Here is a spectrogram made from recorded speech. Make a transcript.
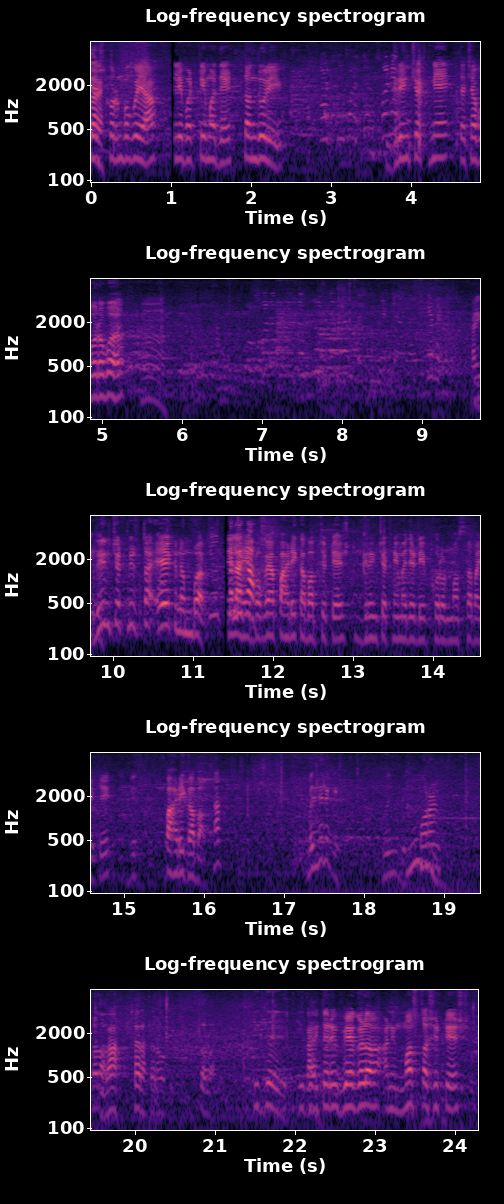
टेस्ट करून बघूया. पहिली भट्टीमध्ये तंदुरी ग्रीन चटणी त्याच्याबरोबर. ग्रीन चटणी सुद्धा एक नंबर. त्याला हे बघूया पहाडी कबाबची टेस्ट. ग्रीन चटणीमध्ये डीप करून मस्तपैकी पहाडी कबाब. बिल की? काहीतरी वेगळं आणि मस्त अशी टेस्ट.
